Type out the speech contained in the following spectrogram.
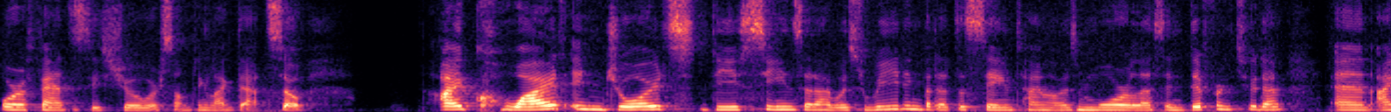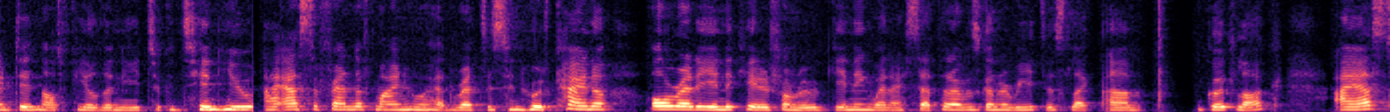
or a fantasy show or something like that. So I quite enjoyed the scenes that I was reading, but at the same time, I was more or less indifferent to them and I did not feel the need to continue. I asked a friend of mine who had read this and who had kind of already indicated from the beginning when I said that I was going to read this, like, um, good luck. I asked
